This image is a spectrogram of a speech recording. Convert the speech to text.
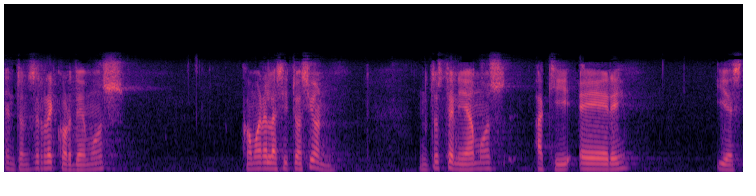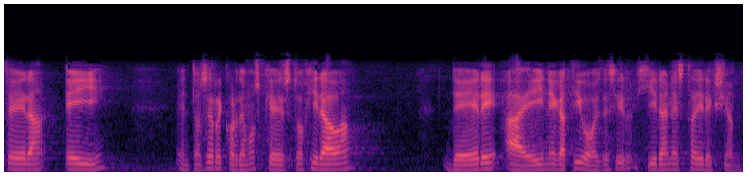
entonces recordemos cómo era la situación. Nosotros teníamos aquí ER y este era EI. Entonces recordemos que esto giraba de R a EI negativo, es decir, gira en esta dirección.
